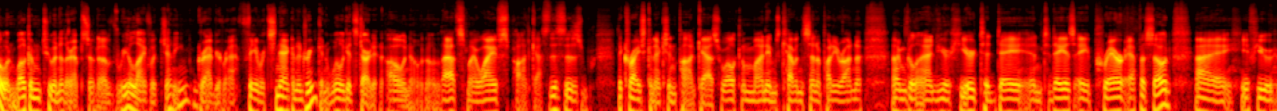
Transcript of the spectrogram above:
Hello and welcome to another episode of Real Life with Jenny. Grab your favorite snack and a drink and we'll get started. Oh, no, no, that's my wife's podcast. This is the Christ Connection podcast. Welcome. My name is Kevin Senapatiratne. I'm glad you're here today, and today is a prayer episode. If you,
